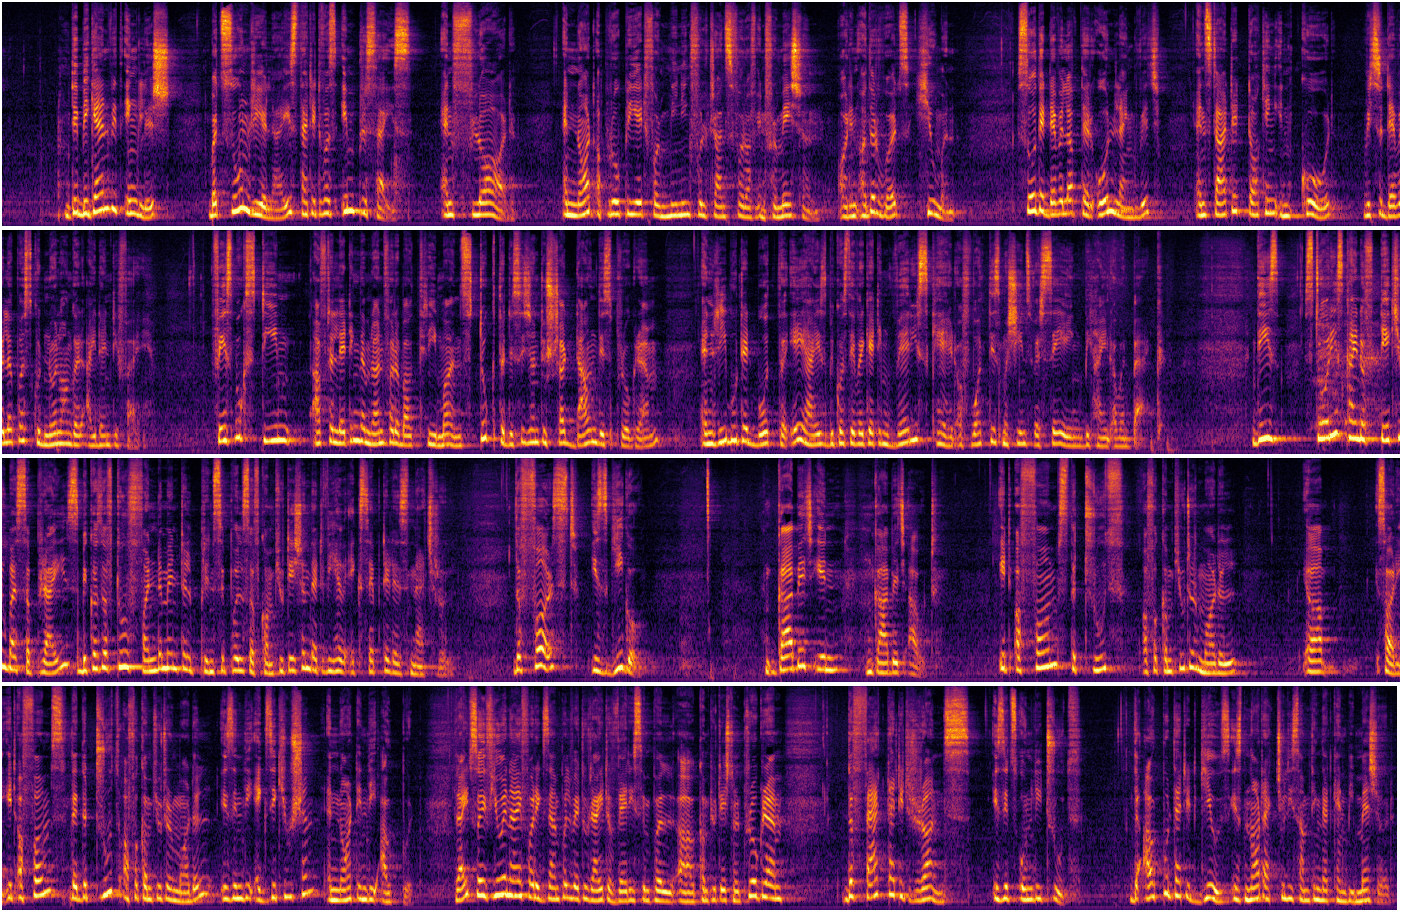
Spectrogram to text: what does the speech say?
They began with English, but soon realized that it was imprecise and flawed and not appropriate for meaningful transfer of information, or in other words, human. So they developed their own language and started talking in code which the developers could no longer identify. Facebook's team, after letting them run for about three months, took the decision to shut down this program and rebooted both the AIs because they were getting very scared of what these machines were saying behind our back. These stories kind of take you by surprise because of two fundamental principles of computation that we have accepted as natural. The first is GIGO garbage in, garbage out. It affirms the truth of a computer model. Uh, sorry, it affirms that the truth of a computer model is in the execution and not in the output. Right? So if you and I, for example, were to write a very simple uh, computational program, the fact that it runs is its only truth. The output that it gives is not actually something that can be measured.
